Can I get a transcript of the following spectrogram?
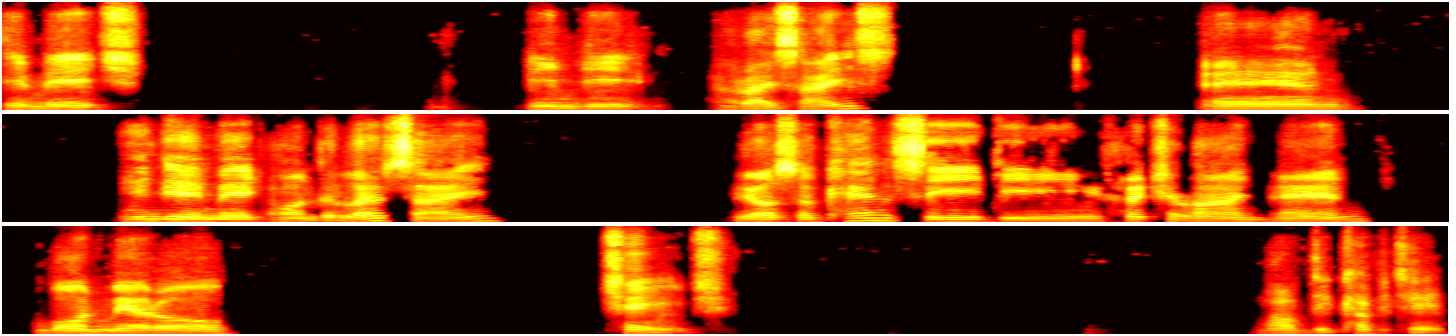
image in the right side and in the image on the left side we also can see the fracture line and bone marrow change of the capitate.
